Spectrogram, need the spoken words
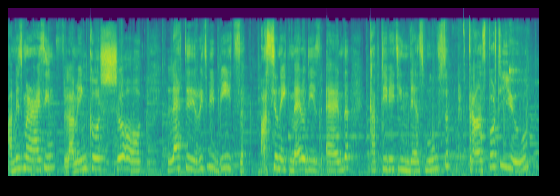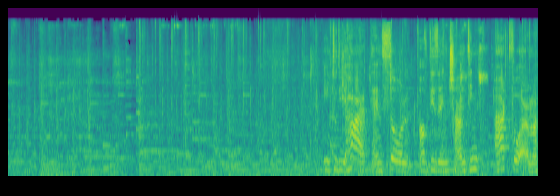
a mesmerizing flamenco show. Let the rhythmic beats, passionate melodies, and captivating dance moves transport you into the heart and soul of this enchanting art form.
